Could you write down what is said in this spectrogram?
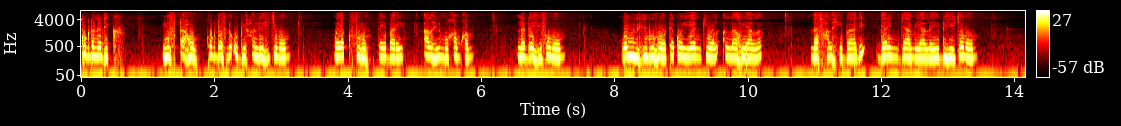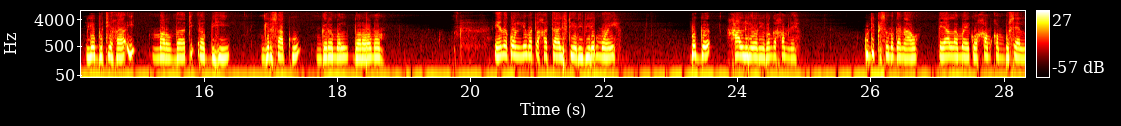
kook dana dikk yuf taxu kook def na ubbi ci moom wa yaksuru tey bari alxilmu xam-xam. La day fa wayul himuhoo te koy yenkiwal allahu yàlla. Nafxal xibaadi jariñ jaami yàlla yi bihi ca moom lébu tixaa i mardaati rabbihi ngir sàkku ngërëmal boroomam. Nee na kon li ma tax a taalif bi rek mooy bëgg yoon yi ba nga xam ne ku dikk sama gannaaw te yàlla may ko xam-xam bu sell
